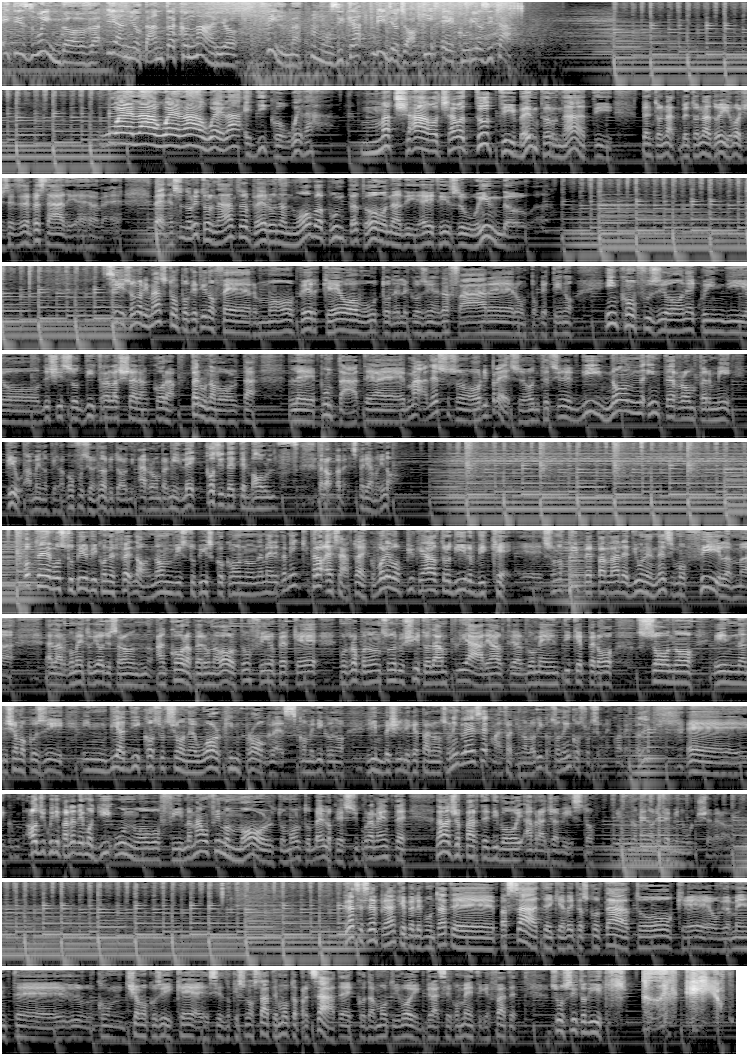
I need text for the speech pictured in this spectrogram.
80s Windows, gli anni 80 con Mario. Film, musica, videogiochi e curiosità. Uela, uela, uela, e dico uela. Ma ciao, ciao a tutti, bentornati. Bentornati, bentornato io, voi ci siete sempre stati, eh vabbè. Bene, sono ritornato per una nuova puntatona di 80s Window. Sì, sono rimasto un pochettino fermo perché ho avuto delle cosine da fare, ero un pochettino in confusione, quindi ho deciso di tralasciare ancora per una volta le puntate, eh, ma adesso sono, ho ripreso ho intenzione di non interrompermi più, a meno che la confusione non ritorni a rompermi le cosiddette balls. Però vabbè, speriamo di no. Potevo stupirvi con effetti. No, non vi stupisco con un emerita minchia. Però, esatto, ecco, volevo più che altro dirvi che eh, sono qui per parlare di un ennesimo film l'argomento di oggi sarà un, ancora per una volta un film perché purtroppo non sono riuscito ad ampliare altri argomenti che però sono in diciamo così in via di costruzione work in progress come dicono gli imbecilli che parlano solo inglese ma infatti non lo dico sono in costruzione bene così. E, oggi quindi parleremo di un nuovo film ma un film molto molto bello che sicuramente la maggior parte di voi avrà già visto un pochettino meno le femminucce però Grazie sempre anche per le puntate passate che avete ascoltato, che ovviamente con, diciamo così, che, che, sono state molto apprezzate, ecco, da molti di voi, grazie ai commenti che fate sul sito di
